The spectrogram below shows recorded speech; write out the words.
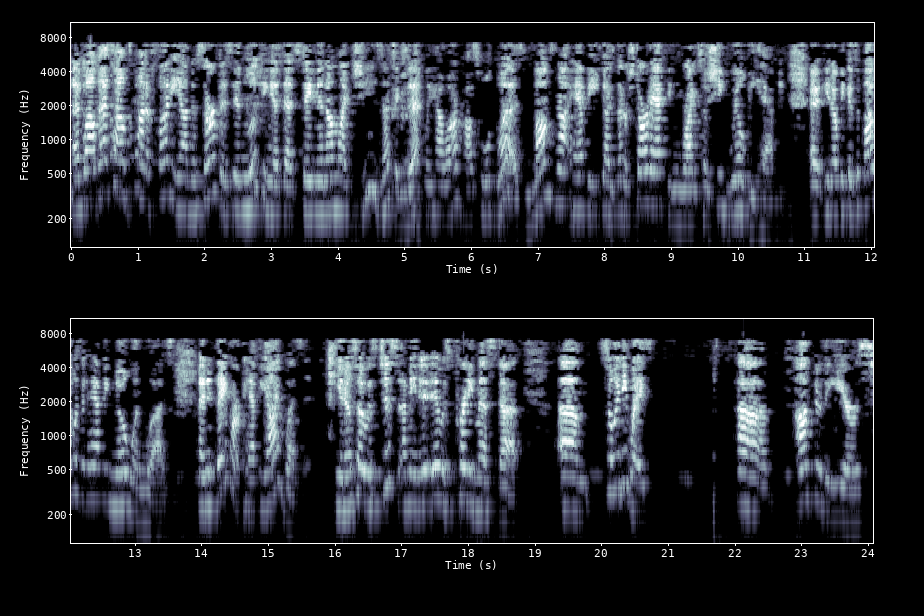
And while that sounds kind of funny on the surface in looking at that statement, I'm like, geez, that's exactly how our household was. Mom's not happy. You guys better start acting right so she will be happy. And, you know, because if I wasn't happy, no one was. And if they weren't happy, I wasn't. You know, so it was just, I mean, it, it was pretty messed up. Um, so anyways, uh, on through the years,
